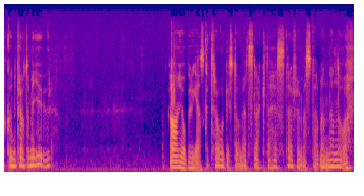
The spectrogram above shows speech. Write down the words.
kunde prata med djur. Ja, han jobbade ganska tragiskt då med att slakta hästar för det mesta, men ändå.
